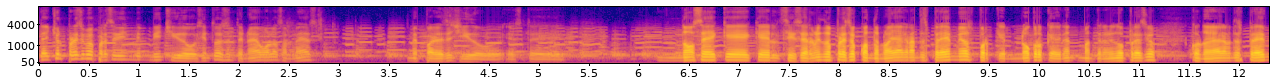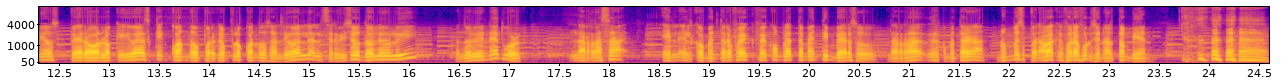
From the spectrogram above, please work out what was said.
de, hecho el precio me parece bien, bien, bien chido, güey, 169 bolas al mes, me parece chido, este... No sé qué, qué- si será el mismo precio cuando no haya grandes premios, porque no creo que deberían mantener el mismo precio cuando haya grandes premios. Pero lo que iba es que cuando, por ejemplo, cuando salió el, el servicio de WWE, el WWE Network, la raza, el, el comentario fue, fue completamente inverso. La raza, el comentario era, no me esperaba que fuera a funcionar tan bien.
